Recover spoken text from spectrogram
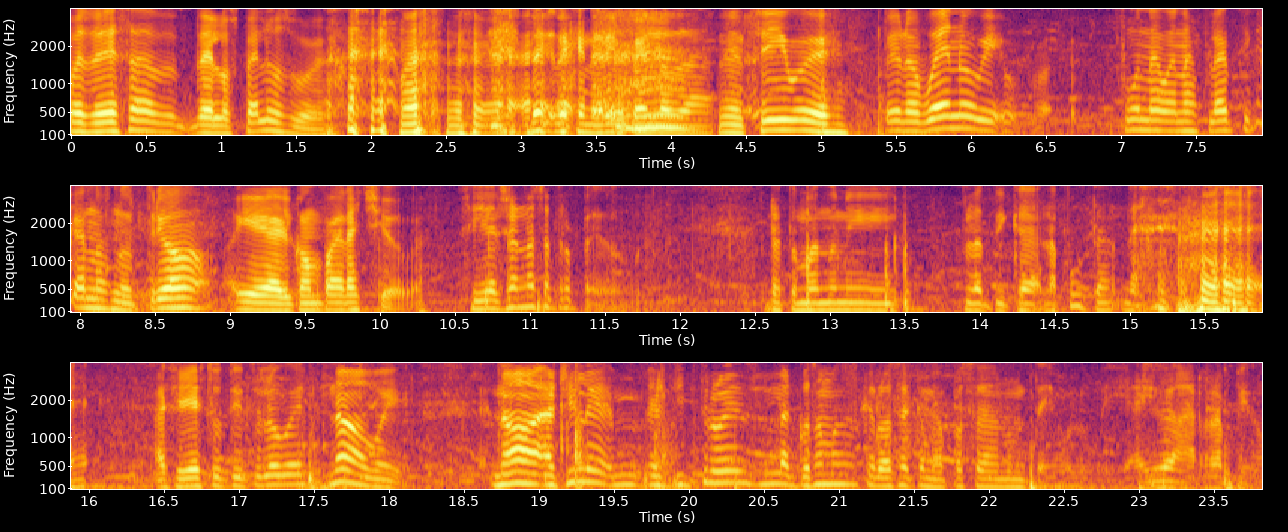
Pues de esas, de los pelos, güey. De, de generar el pelo, da. Sí, güey. Pero bueno, güey, fue una buena plática, nos nutrió y el compa era chido, güey. Sí, el show no es otro pedo, güey. Retomando mi plática, la puta. Así es tu título, güey. no, güey. No, al chile, el título es la cosa más asquerosa que me ha pasado en un table, güey. Ahí va, rápido.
